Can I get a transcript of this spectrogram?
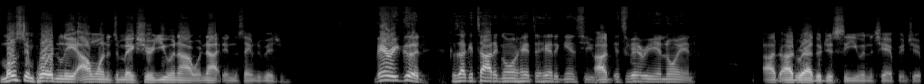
most importantly, I wanted to make sure you and I were not in the same division. Very good. Because I get tired of going head to head against you. I'd- it's very annoying. I'd, I'd rather just see you in the championship.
